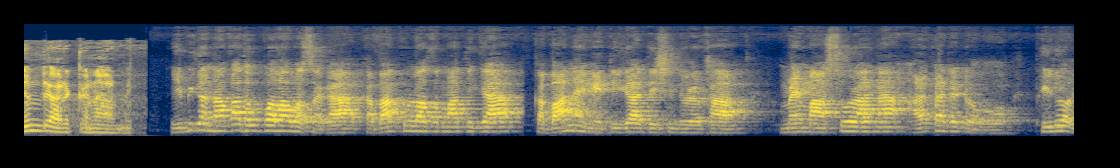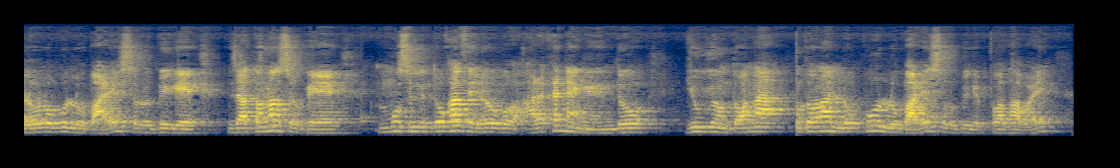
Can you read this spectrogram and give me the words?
and the Arakan army ဒီပိကနောက်ကထူပါလာပါစကားကဘာကုလသမတိကကဘာနိုင်ငံတိကဒေရှင်တို့ရခမြန်မာဆိုရာနာအရကတက်တော်ဖီတော့လောလောဖို့လိုပါတယ်ဆိုလိုပိကေဇာတောနာဆိုကေမွတ်စလင်ဒုက္ခတွေတို့ကိုအရခနိုင်ငံတို့ယူယုံတော်နာတော်နာလောဖို့လိုပါတယ်ဆိုလိုပိကေပေါ်လာပါတယ်ဒီ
